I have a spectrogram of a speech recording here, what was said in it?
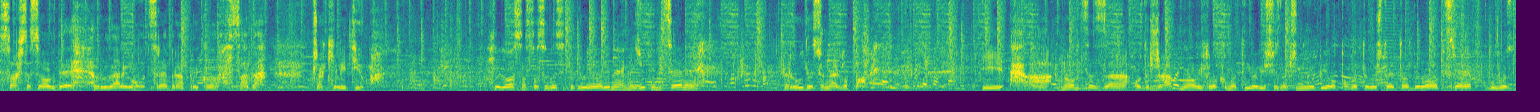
Svašta se ovde rudarilo od srebra preko sada čak i litijuma. 1882. godine, međutim cene rude su naglo pale i a novca za održavanje ovih lokomotiva više znači nije bilo, pogotovo što je to bilo sve uvozno.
